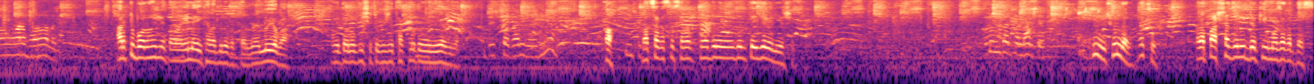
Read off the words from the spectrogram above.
ও আর বড় হলো একটু বড় হইলে তা এনে এই খেলাধুলো করতে পারবে লইয়া বা। আমি তখন অফিসে টফিসে থাকব তুমি নিয়ে আসব। বাচ্চা কাচ্চা ছাড়া খেলাধুলো ওজন তো এই জায়গায় নিয়ে আসে। সুন্দর হুম সুন্দর দেখছ? ওরা পাঁচ সাত জন উঠে কি মজা করতেছে।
